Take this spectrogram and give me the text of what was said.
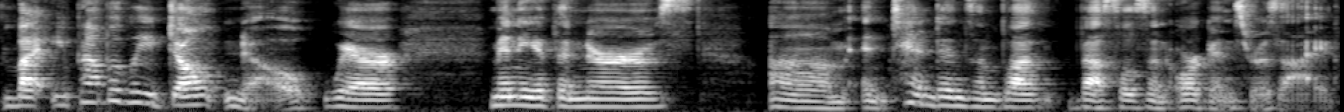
But you probably don't know where many of the nerves um, and tendons and blood vessels and organs reside.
